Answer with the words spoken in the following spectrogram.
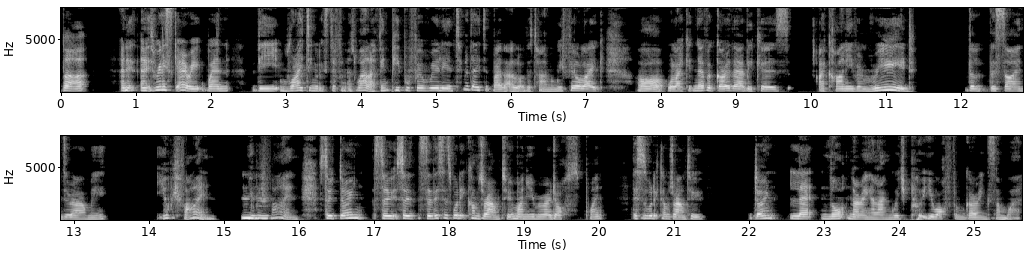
But and it, and it's really scary when the writing looks different as well. I think people feel really intimidated by that a lot of the time, and we feel like, oh, well, I could never go there because I can't even read the the signs around me. You'll be fine. You'll be Mhm. fine. So don't. So so so this is what it comes around to. My numero dos point. This is what it comes around to. Don't let not knowing a language put you off from going somewhere.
